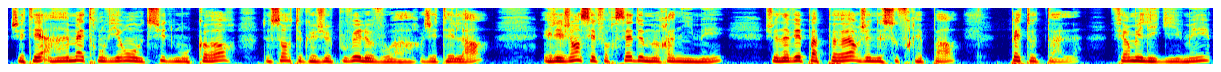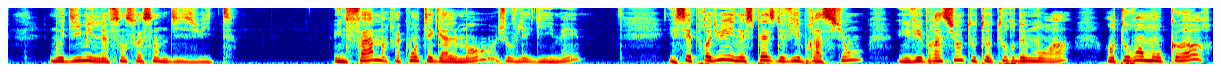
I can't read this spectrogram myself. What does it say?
j'étais à un mètre environ au-dessus de mon corps, de sorte que je pouvais le voir. J'étais là, et les gens s'efforçaient de me ranimer. Je n'avais pas peur, je ne souffrais pas. Paix totale. Fermez les guillemets. Moody 1978. Une femme raconte également, j'ouvre les guillemets, il s'est produit une espèce de vibration, une vibration tout autour de moi, entourant mon corps,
